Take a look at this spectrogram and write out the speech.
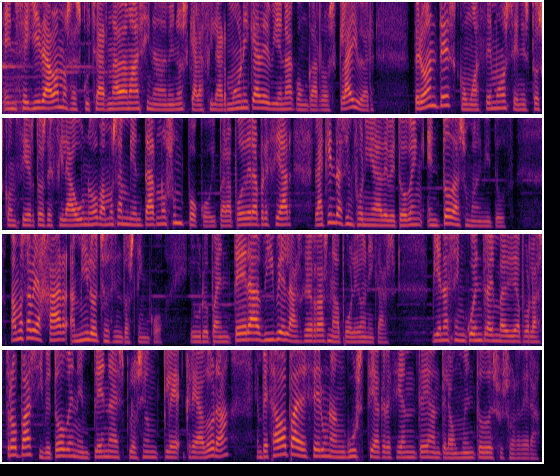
Enseguida vamos a escuchar nada más y nada menos que a la Filarmónica de Viena con Carlos Kleiber. Pero antes, como hacemos en estos conciertos de fila 1, vamos a ambientarnos un poco y para poder apreciar la Quinta Sinfonía de Beethoven en toda su magnitud. Vamos a viajar a 1805. Europa entera vive las guerras napoleónicas. Viena se encuentra invadida por las tropas y Beethoven, en plena explosión creadora, empezaba a padecer una angustia creciente ante el aumento de su sordera.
